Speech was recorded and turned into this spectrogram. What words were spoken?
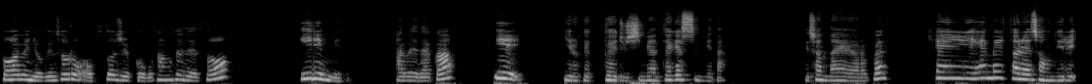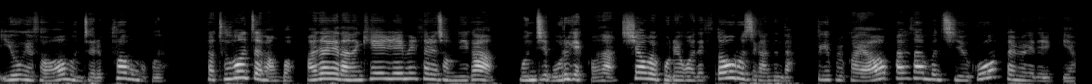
더하면 여긴 서로 없어질 거고 상쇄돼서 1입니다. 답에다가 1 이렇게 구해주시면 되겠습니다. 되셨나요, 여러분? 케일리 해밀턴의 정리를 이용해서 문제를 풀어본 거고요. 자, 두 번째 방법. 만약에 나는 케일리 해밀턴의 정리가 뭔지 모르겠거나 시험을 보려고 하는데 떠오르지가 않는다. 어떻게 볼까요? 판서 한번 지우고 설명해 드릴게요.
